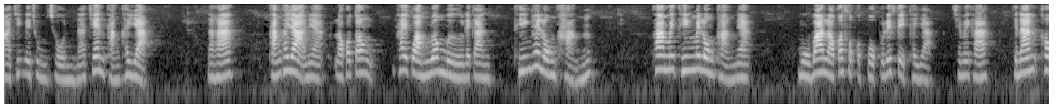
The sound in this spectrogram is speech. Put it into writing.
มาชิกในชุมชนนะเช่น ถังขยะนะคะถังขยะเนี่ยเราก็ต้องให้ความร่วมมือในการ ทิ้งให้ลงถัง ถ้าไม่ทิ้งไม่ลงถังเนี่ย หมู่บ้านเราก็สกปรกไปด้วยเศษขยะใช่ไหมคะ ฉะนั้นเขา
